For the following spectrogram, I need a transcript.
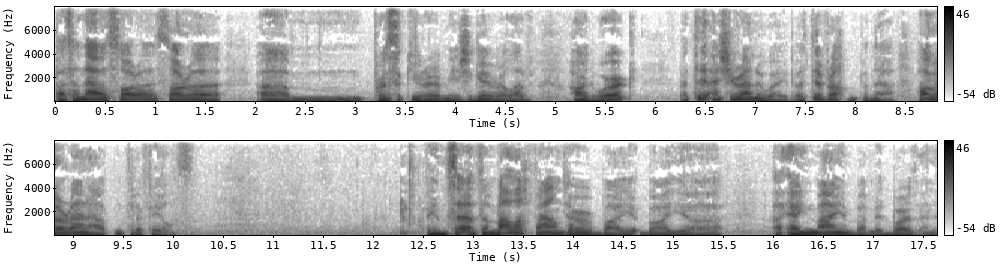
But now Sarah, Sarah um, persecuted her, I mean, she gave her a lot of hard work, but and she ran away. But Tivrach Panel, Hagar ran out into the fields. the Malach found her by by uh, Ein Mayim Bamidbar, an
